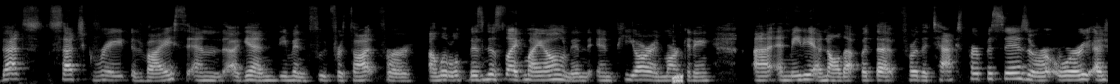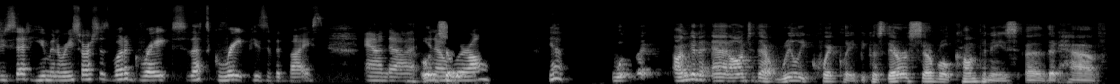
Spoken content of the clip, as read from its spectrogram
that's such great advice. And again even food for thought for a little business like my own in, in pr and marketing uh, and media and all that. But that for the tax purposes or or as you said human resources what a great that's great piece of advice. And uh, you know so, we're all yeah. Well, i'm going to add on to that really quickly because there are several companies uh, that have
